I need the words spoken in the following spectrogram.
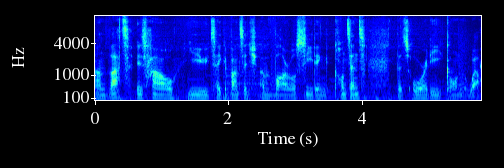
And that is how you take advantage of viral seeding content that's already gone well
